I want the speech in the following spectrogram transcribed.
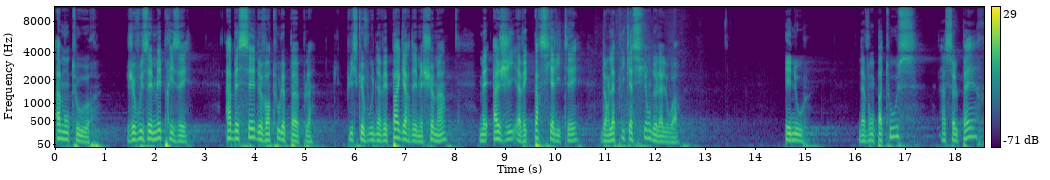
À mon tour, je vous ai méprisé, abaissé devant tout le peuple, puisque vous n'avez pas gardé mes chemins mais agit avec partialité dans l'application de la loi. Et nous, n'avons pas tous un seul Père?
